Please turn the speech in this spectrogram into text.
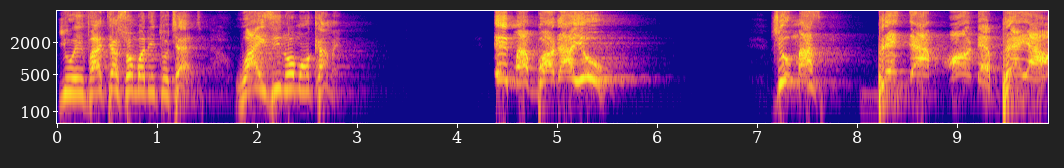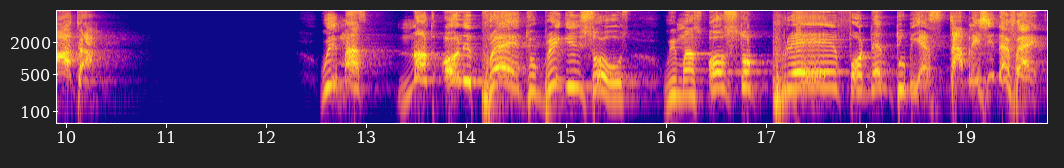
You invited somebody to church. Why is he no more coming? It might bother you. You must bring them on the prayer altar. We must not only pray to bring in souls, we must also pray for them to be established in the faith.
